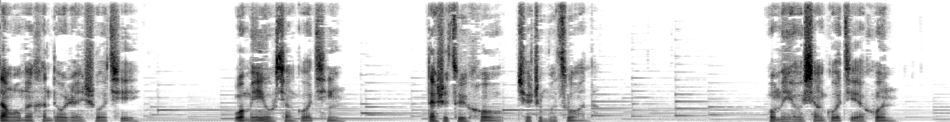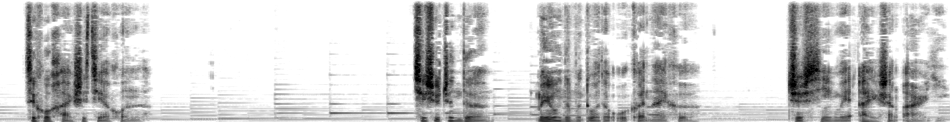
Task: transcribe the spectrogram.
当我们很多人说起，我没有相过亲，但是最后却这么做了；我没有想过结婚，最后还是结婚了。其实真的没有那么多的无可奈何，只是因为爱上而已。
